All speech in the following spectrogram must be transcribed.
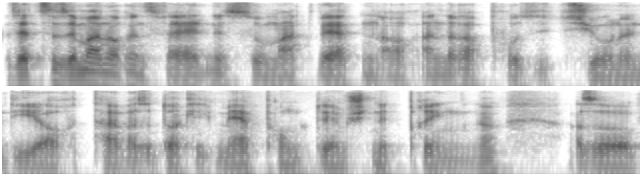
setzt es immer noch ins Verhältnis zu Marktwerten auch anderer Positionen, die auch teilweise deutlich mehr Punkte im Schnitt bringen. Ne? Also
